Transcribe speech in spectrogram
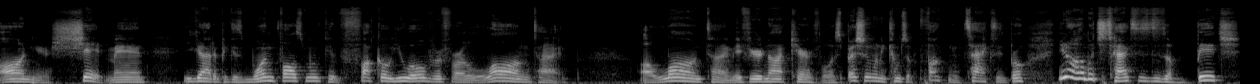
on your shit, man. You gotta because one false move could fuck you over for a long time. A long time if you're not careful, especially when it comes to fucking taxes, bro. You know how much taxes is a bitch?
